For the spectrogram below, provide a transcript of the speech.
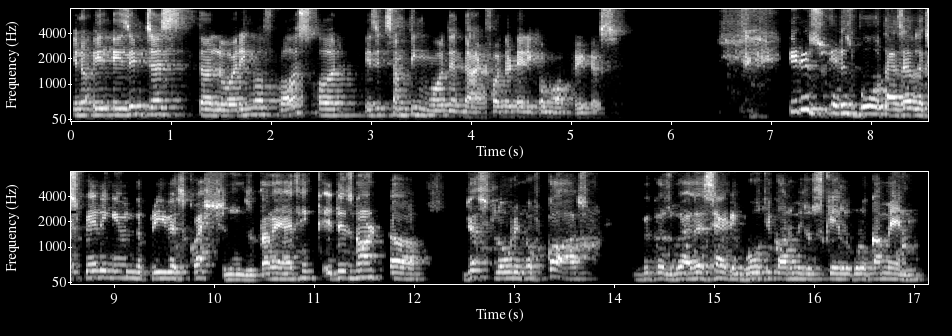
you know, is, is it just the lowering of costs or is it something more than that for the telecom operators? It is it is both. As I was explaining you in the previous questions, I think it is not uh, just lowering of cost because, as I said, both economies of scale will come in,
